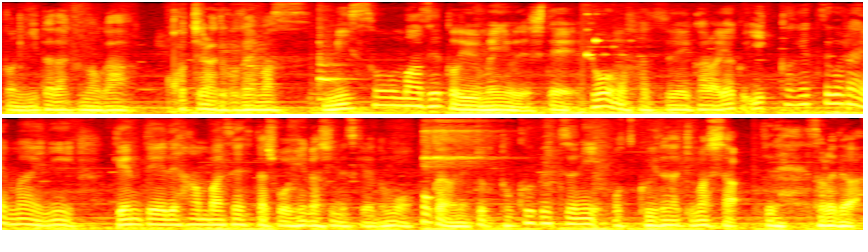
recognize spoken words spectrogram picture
トにいただくのが、こちらでございます。味噌混ぜというメニューでして、今日の撮影から約1ヶ月ぐらい前に限定で販売されてた商品らしいんですけれども、今回はね、ちょっと特別にお作りいただきました。でね、それでは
